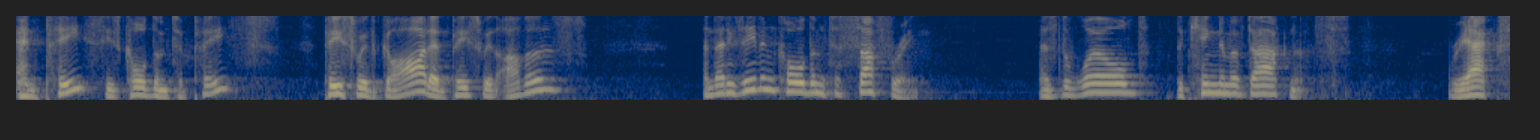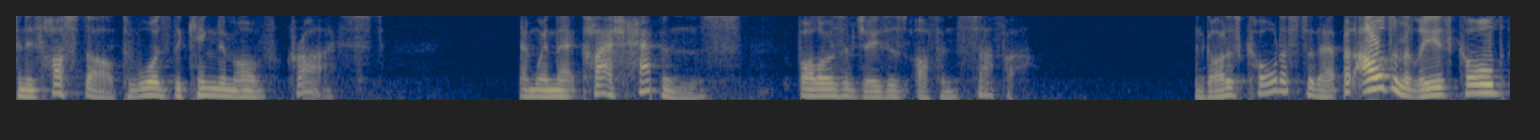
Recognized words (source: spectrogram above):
and peace. He's called them to peace, peace with God and peace with others, and that He's even called them to suffering as the world, the kingdom of darkness, reacts and is hostile towards the kingdom of Christ. And when that clash happens, followers of Jesus often suffer. And God has called us to that, but ultimately has called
